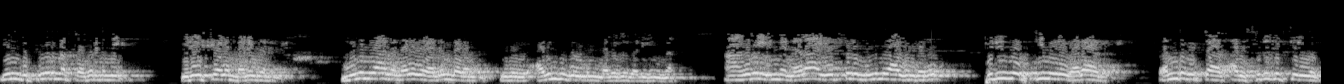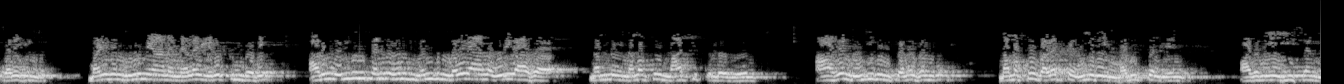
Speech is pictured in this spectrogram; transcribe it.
இன்று பூர்ண பௌர்ணமி இதை போல மனிதன் முழுமையான நிலையை அடைந்தவன் இதை அறிந்து கொள்ளும் நிலையில் வருகின்றன. ஆகவே இந்த நிலா எப்படி முழுமையாகின்றது? பிரிவு தீமையை வராது. வந்துவிட்டால் அது சிறிது சிறிது குறைகின்றது மனிதன் முழுமையான நிலை இருக்கும்போது அது ஒன்றும் தன்மைகளும் என்றும் நிலையான ஒளியாக நம்மை நமக்குள் மாற்றிக் கொள்ள வேண்டும் ஆக உயிரின் துணை கொண்டு நமக்குள் வளர்த்த உயிரை மதித்தல் வேண்டும். அதனே ஈசன்.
